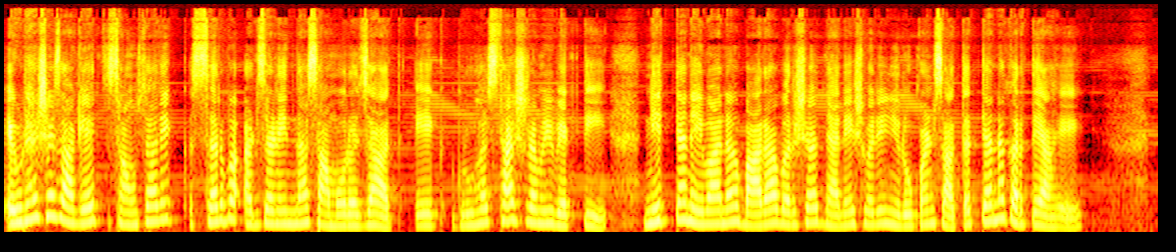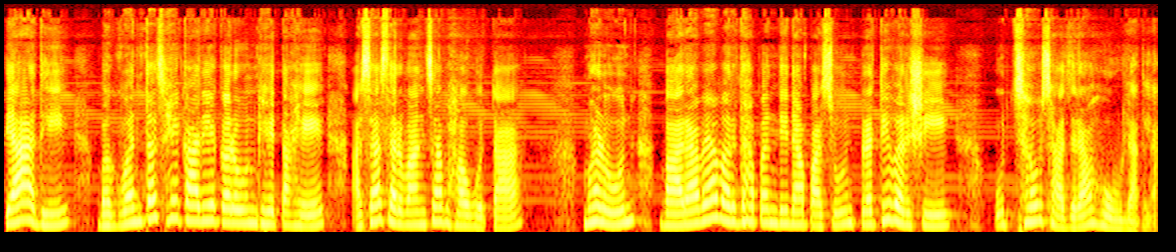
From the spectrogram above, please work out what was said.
एवढ्याशा जागेत सांसारिक सर्व अडचणींना सामोरं जात एक गृहस्थाश्रमी व्यक्ती नित्यनेवानं बारा वर्ष ज्ञानेश्वरी निरूपण सातत्यानं करते आहे. त्याआधी भगवंतच हे कार्य करून घेत आहे असा सर्वांचा भाव होता. म्हणून बाराव्या वर्धापन दिनापासून प्रतिवर्षी उत्सव साजरा होऊ लागला.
